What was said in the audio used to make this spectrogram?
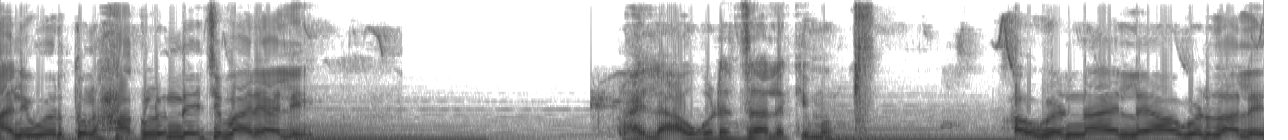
आणि वरतून हाकलून द्यायची बारी आली. व्हायला अवघडच झालं की मग. अवघड नाही लय अवघड झाले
